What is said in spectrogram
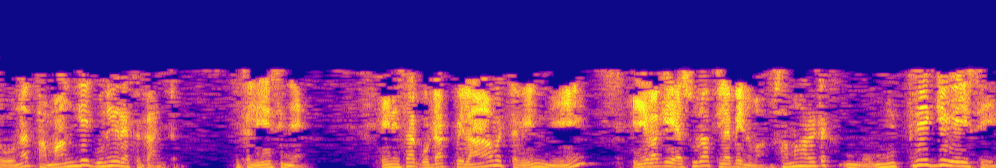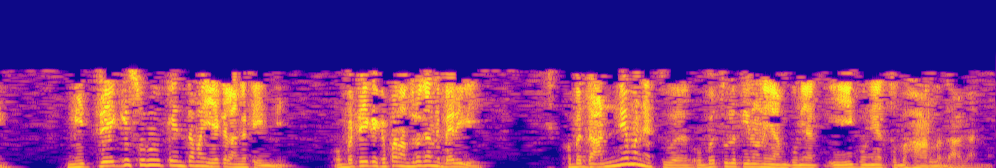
ඕන තමන්ගේ ගුණය රැක ගන්න. ඒක ලේසි නෑ. ඒ නිසා ගොඩක් වෙලාවට වෙන්නේ ඒ වගේ ඇසුරක් ලැබෙනවා. සමහර විට මිත්‍රයෙක්ගේ වෙයිසෙන් මිත්‍රයෙක්ගේ ස්වරූපයෙන් තමයි ඒක ළඟට එන්නේ. ඔබට ඒක එකපාර අඳුරගන්න බැරි වෙයි. ඔබ දන්නේම නැතුව ඔබ තුල තියෙන යම් ගුණයක් ඒ ගුණයත් ඔබ හාරලා දාගන්නවා.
